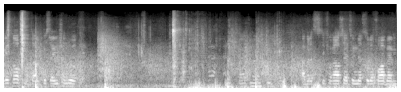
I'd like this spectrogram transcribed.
getroffen und dann bist du eigentlich schon durch. Aber das ist die Voraussetzung, dass du davor beim.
